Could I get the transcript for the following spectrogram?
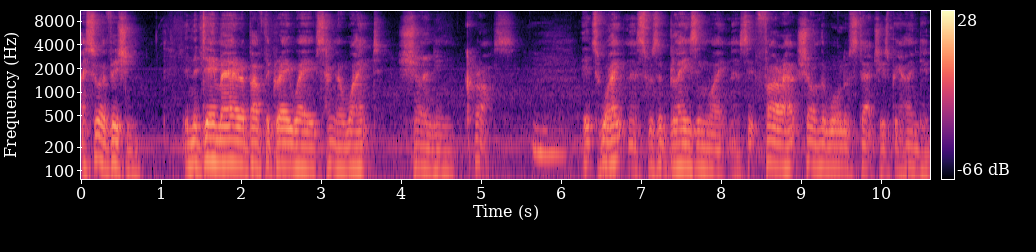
I saw a vision. In the dim air above the grey waves hung a white, shining cross. Its whiteness was a blazing whiteness. It far outshone the wall of statues behind it.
